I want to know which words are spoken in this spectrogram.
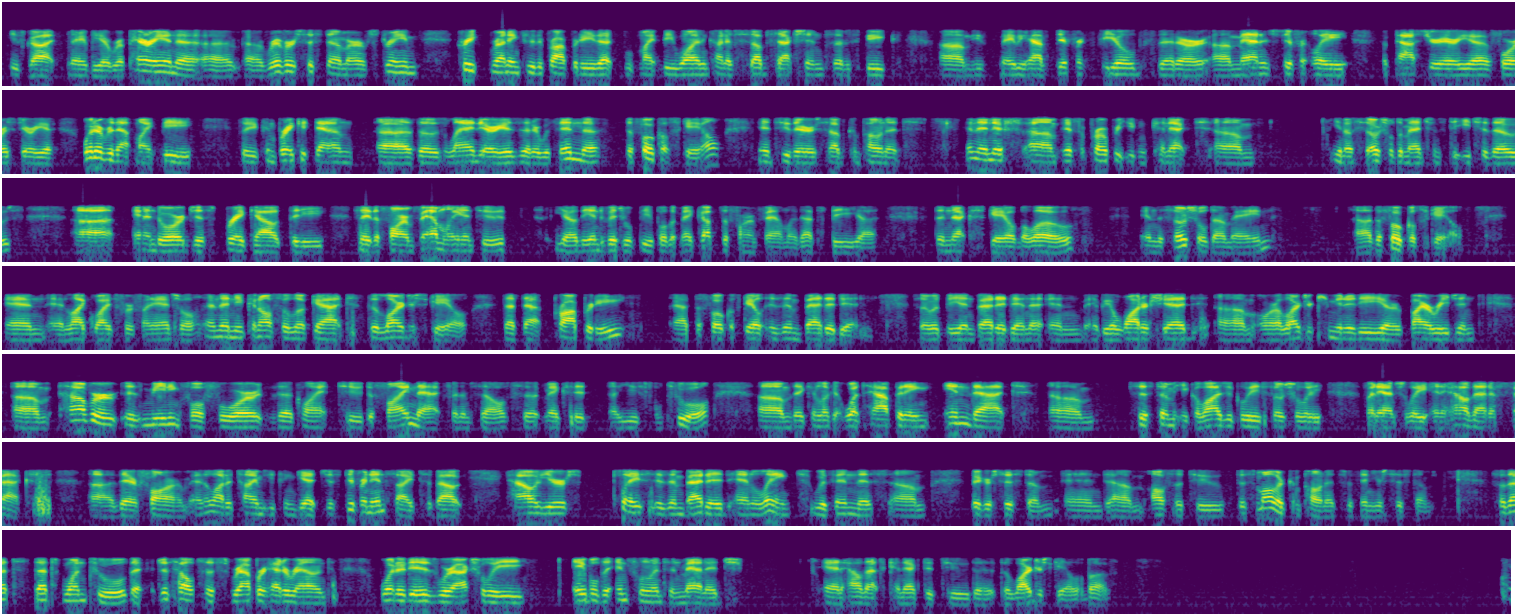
You've got maybe a riparian, a, a, a river system or stream, creek running through the property that might be one kind of subsection, so to speak. Um, you maybe have different fields that are uh, managed differently, a pasture area, forest area, whatever that might be. So you can break it down uh, those land areas that are within the, the focal scale into their subcomponents. And then, if um, if appropriate, you can connect um, you know social dimensions to each of those, uh, and or just break out the say the farm family into you know the individual people that make up the farm family. That's the uh, the next scale below in the social domain, uh, the focal scale, and and likewise for financial. And then you can also look at the larger scale that that property at the focal scale is embedded in. So it would be embedded in a, in maybe a watershed um, or a larger community or bioregion. Um, however, is meaningful for the client to define that for themselves, so it makes it a useful tool. Um, they can look at what's happening in that um, system ecologically, socially, financially, and how that affects uh, their farm. And a lot of times you can get just different insights about how your place is embedded and linked within this um, bigger system, and um, also to the smaller components within your system. So that's that's one tool that just helps us wrap our head around what it is we're actually able to influence and manage, and how that's connected to the the larger scale above.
